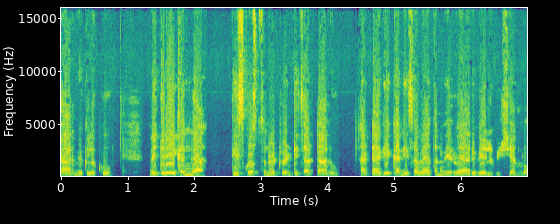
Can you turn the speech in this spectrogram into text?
కార్మికులకు వ్యతిరేకంగా తీసుకొస్తున్నటువంటి చట్టాలు. అట్లాగే కనీస వేతనం ఇరవై ఆరు వేల విషయంలో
